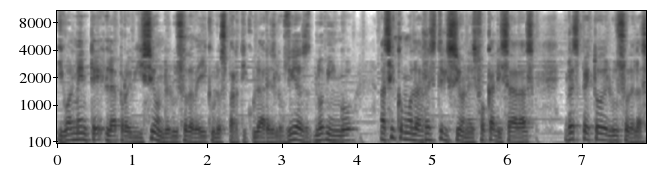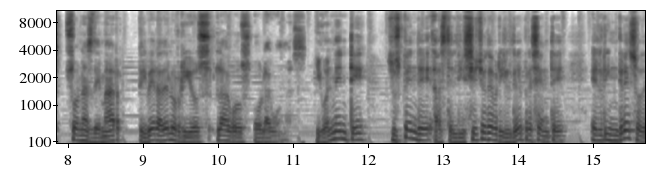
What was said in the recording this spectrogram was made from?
Igualmente, la prohibición del uso de vehículos particulares los días domingo así como las restricciones focalizadas respecto del uso de las zonas de mar, ribera de los ríos, lagos o lagunas. Igualmente, suspende hasta el 18 de abril del presente el ingreso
